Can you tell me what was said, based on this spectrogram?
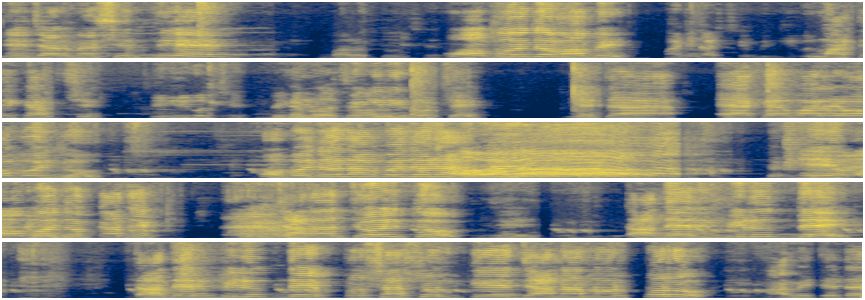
ডেজার মেশিন দিয়ে অবৈধভাবে মাটি কাটছে বিক্রি করছে যেটা একেবারে অবৈধ। অবৈধ না অবৈধ না? এই অবৈধ কাজে যারা জড়িত তাদের বিরুদ্ধে তাদের বিরুদ্ধে প্রশাসনকে জানানোর পরও আমি যেটা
